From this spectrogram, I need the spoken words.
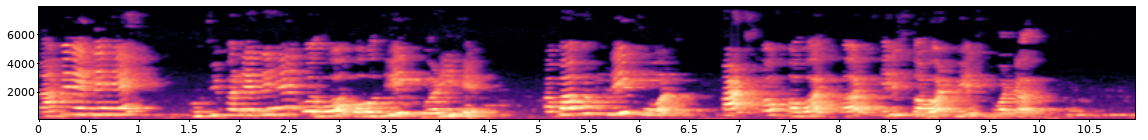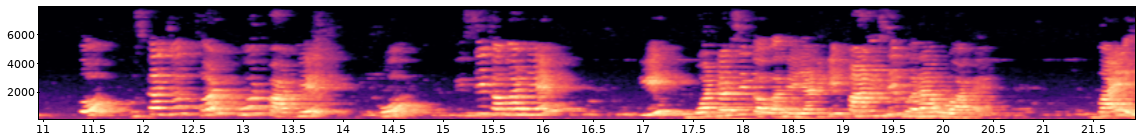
यहाँ पे रहते हैं रहते हैं और वो बहुत ही बड़ी है। About three four part of our earth is covered with water तो उसका जो थर्ड फोर्थ पार्ट है वो किससे कवर्ड है कि वाटर से कवर है यानी कि पानी से भरा हुआ है while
